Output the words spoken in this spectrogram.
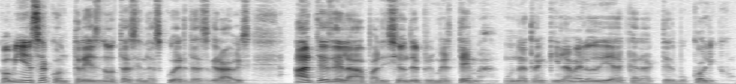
Comienza con tres notas en las cuerdas graves antes de la aparición del primer tema, una tranquila melodía de carácter bucólico.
